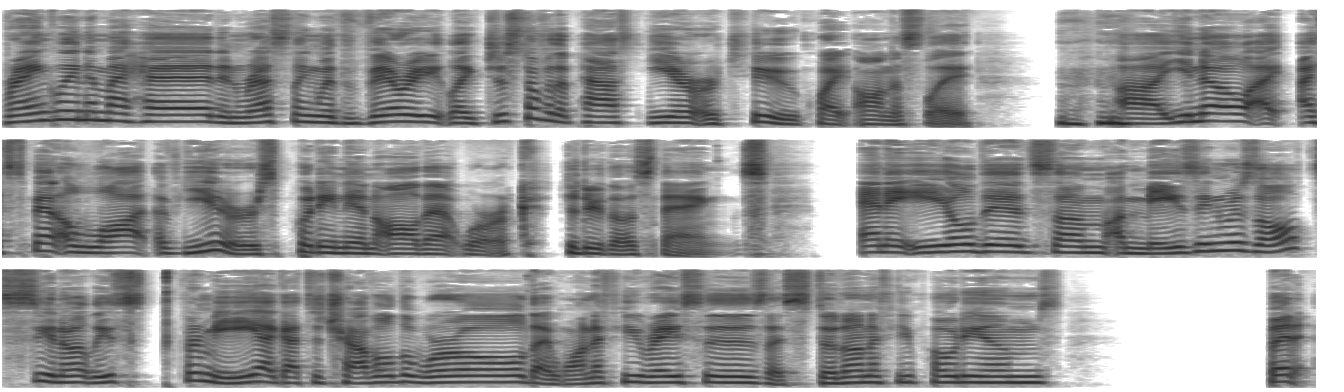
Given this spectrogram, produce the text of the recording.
wrangling in my head and wrestling with very, like, just over the past year or two, quite honestly. Mm-hmm. Uh, you know, I, I spent a lot of years putting in all that work to do those things. And it yielded some amazing results. You know, at least for me, I got to travel the world. I won a few races. I stood on a few podiums. But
